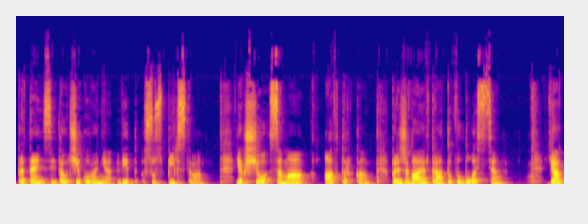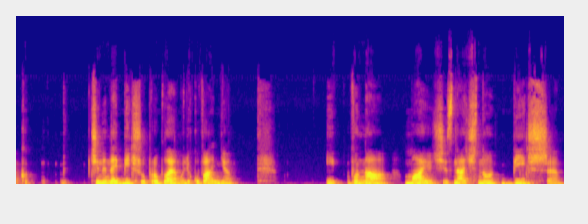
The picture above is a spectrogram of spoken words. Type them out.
претензії та очікування від суспільства. Якщо сама авторка переживає втрату волосся як чи не найбільшу проблему лікування, і вона, маючи значно більше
